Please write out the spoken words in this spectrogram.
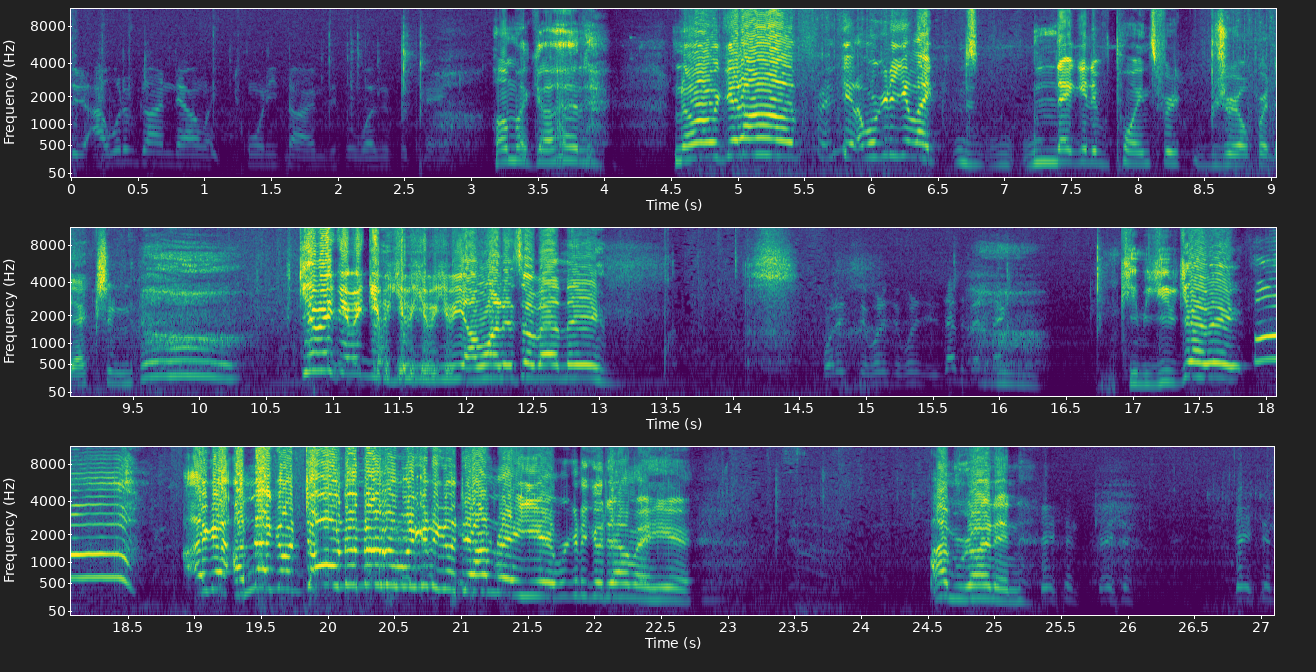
Dude, I would have gone down like 20 times if it wasn't for tank. Oh my god. No, get off! Get, we're gonna get like negative points for drill protection. give it, give it, give it, give it, give it, give it. I want it so badly. What is it? What is it? What is it? Is that the Venom Give me, give me, give me. Ah! I got. I'm not going. No, no, no, no. We're gonna go down right here. We're gonna go down right here. I'm running. Jason, Jason, Jason,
